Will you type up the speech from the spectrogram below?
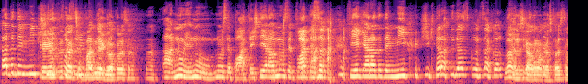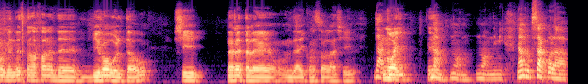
atât de mic Că și eu de vedeam pus ceva în bibliotecă. negru acolo să... Ah. A, nu e, nu, nu se poate, știi, erau, nu se poate să fie chiar atât de mic și chiar atât de ascuns acolo. Da, dar știi că acum că stau și să mă gândesc în afară de biroul tău și peretele unde ai consola și... Da, nu ai... N-am, nu am, nu am nimic. N-am rucsacul ăla,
